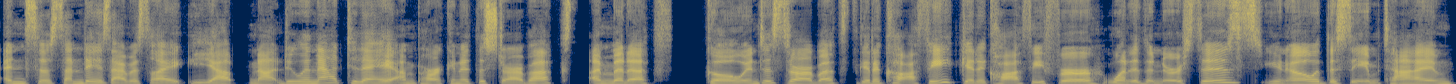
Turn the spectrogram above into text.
And so some days I was like, yep, not doing that today. I'm parking at the Starbucks. I'm going to go into Starbucks, get a coffee, get a coffee for one of the nurses, you know, at the same time,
